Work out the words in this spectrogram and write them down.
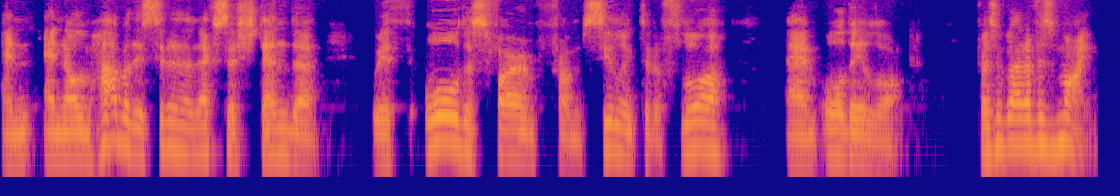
And and Olam Haba, they sit in the next stender with all this farm from ceiling to the floor, um, all day long. First of all, out of his mind.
